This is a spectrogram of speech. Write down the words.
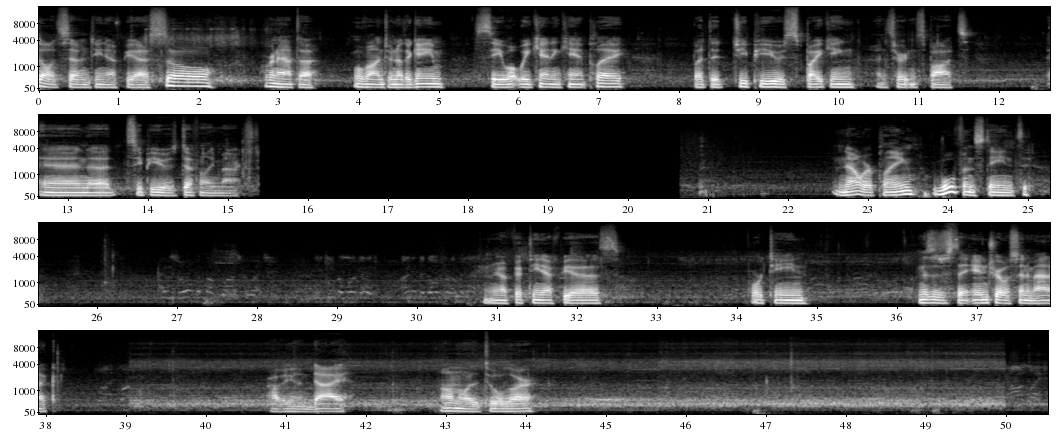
Still at 17 FPS. So we're gonna have to move on to another game, see what we can and can't play. But the GPU is spiking in certain spots, and the CPU is definitely maxed. Now we're playing Wolfenstein. We got 15 FPS, 14. And this is just the intro cinematic. Probably gonna die. I don't know where the tools are.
